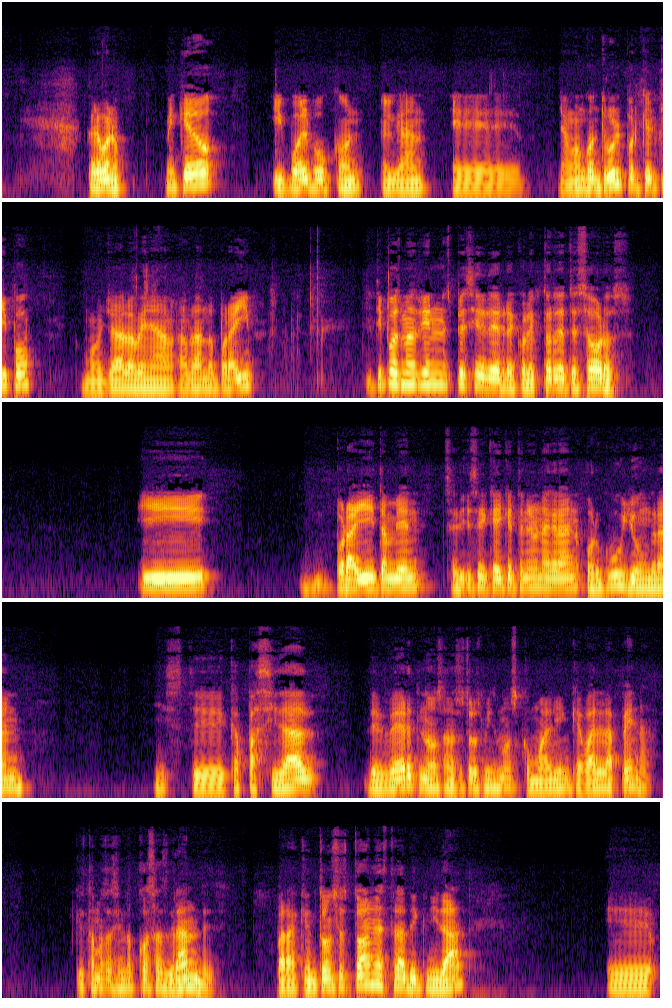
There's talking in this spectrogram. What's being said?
Pero bueno, me quedo y vuelvo con el gran eh, Control, porque el tipo, como ya lo venía hablando por ahí, el tipo es más bien una especie de recolector de tesoros. Y por ahí también se dice que hay que tener una gran orgullo, un gran este, capacidad de vernos a nosotros mismos como alguien que vale la pena, que estamos haciendo cosas grandes, para que entonces toda nuestra dignidad eh,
